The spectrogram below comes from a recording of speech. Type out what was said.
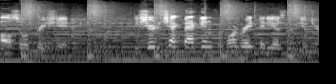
also appreciate it. Be sure to check back in for more great videos in the future.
